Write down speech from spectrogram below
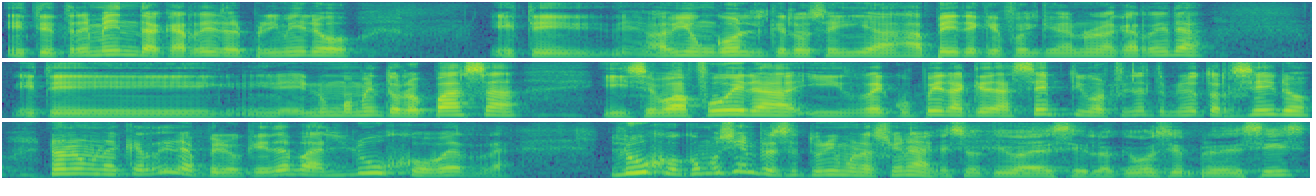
Este, tremenda carrera. El primero, este, había un gol que lo seguía a Pérez, que fue el que ganó la carrera. Este, en un momento lo pasa y se va afuera y recupera, queda séptimo, al final terminó tercero. No, no, una carrera, pero que daba lujo verla lujo, como siempre es el turismo nacional. Eso te iba a decir, lo que vos siempre decís,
